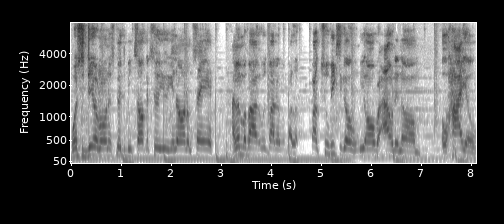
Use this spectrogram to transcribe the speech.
What's the deal, Ron? It's good to be talking to you. You know what I'm saying? I remember about it was about about, about two weeks ago. We all were out in um, Ohio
